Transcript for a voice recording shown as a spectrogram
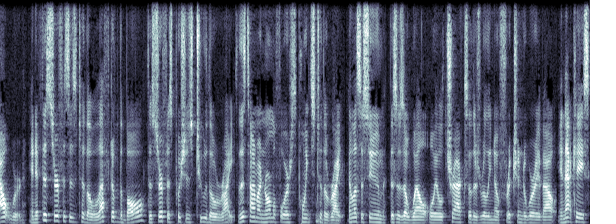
outward. And if this surface is to the left of the ball, the surface pushes to the right. So this time our normal force points to the right. And let's assume this is a well-oiled track, so there's really no friction to worry about. In that case,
